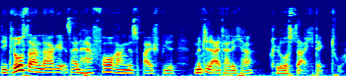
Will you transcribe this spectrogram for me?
Die Klosteranlage ist ein hervorragendes Beispiel mittelalterlicher Klosterarchitektur.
